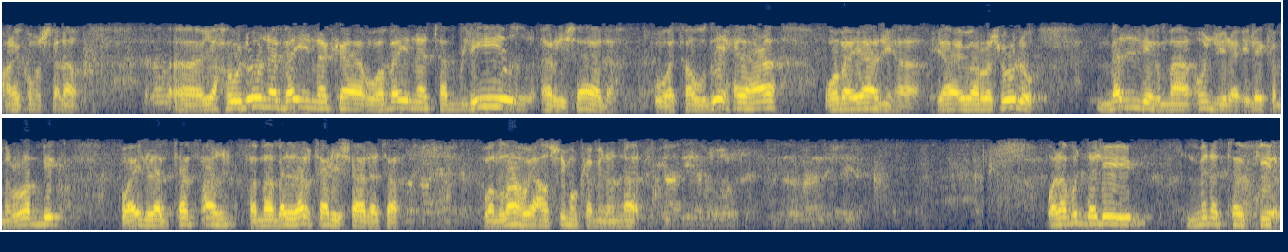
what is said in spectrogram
عليكم السلام. آه، يحولون بينك وبين تبليغ الرسالة وتوضيحها وبيانها. يا أيها الرسول بلغ ما أنزل إليك من ربك وإن لم تفعل فما بلغت رسالته. والله يعصمك من الناس. ولا بد لي من التذكير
